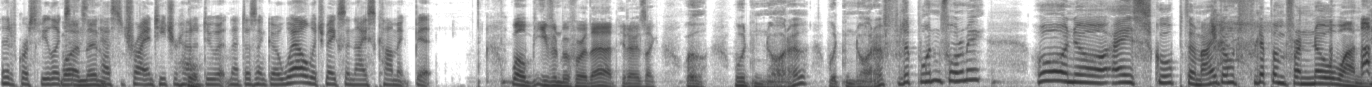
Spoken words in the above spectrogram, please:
then of course Felix Well, and then- has to try and teach her how to do it, and that doesn't go well, which makes a nice comic bit. Well, even before that, you know, he's like, "Well, would Nora, would Nora flip one for me?" Oh no, I scoop them. I don't flip them for no one.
